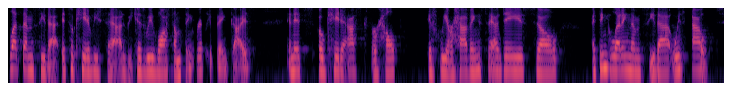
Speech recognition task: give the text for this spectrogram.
let them see that it's okay to be sad because we lost something really big, guys. And it's okay to ask for help if we are having sad days. So I think letting them see that without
